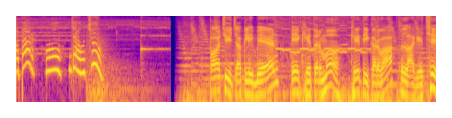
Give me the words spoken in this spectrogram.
આભાર. હું જાઉં છું. પછી ચકલી બેન એ ખેતરમાં ખેતી કરવા લાગે છે.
